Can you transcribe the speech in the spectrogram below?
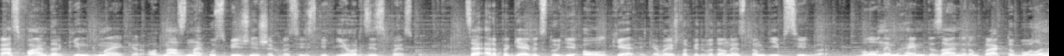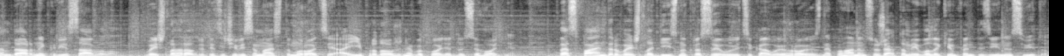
Pathfinder Kingmaker одна з найуспішніших російських ігор зі списку. Це RPG від студії Owlcat, яке вийшло під видавництвом Deep Silver. Головним геймдизайнером проекту був легендарний Кріс Авелон. Вийшла гра у 2018 році, а її продовження виходять до сьогодні. Pathfinder вийшла дійсно красивою, цікавою грою з непоганим сюжетом і великим фентезійним світом.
